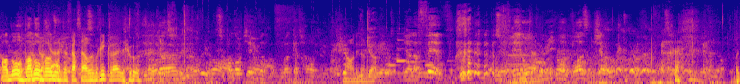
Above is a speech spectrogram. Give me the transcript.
Pardon, on a pardon, peur qu'il pardon. arrête de faire sa rubrique là, du coup. C'est pendant qu'il y a eu 24 ans. Non, on est bien. Lucas. Il y a la fève. Son vrai nom, lui, Ambroise Germain. Ok,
